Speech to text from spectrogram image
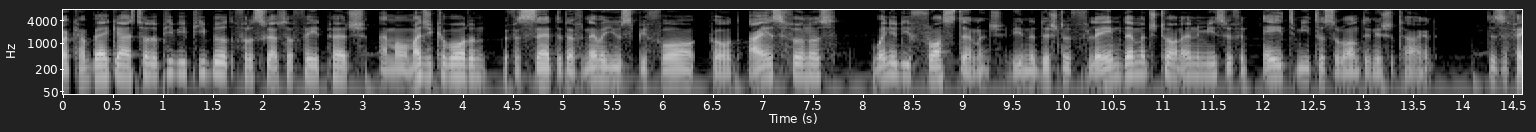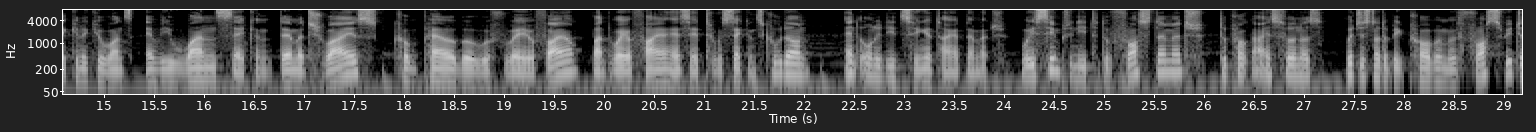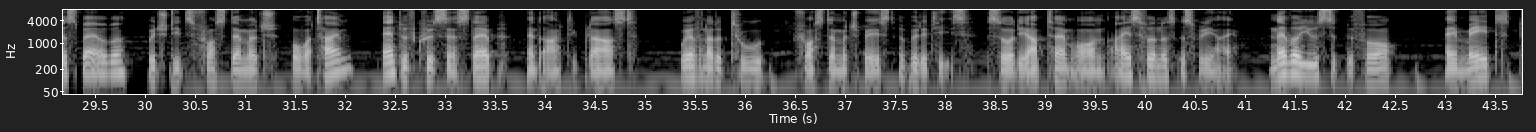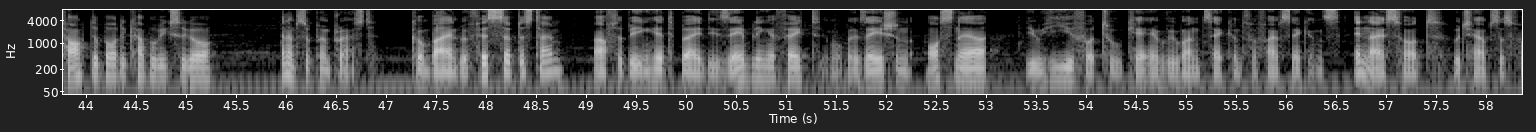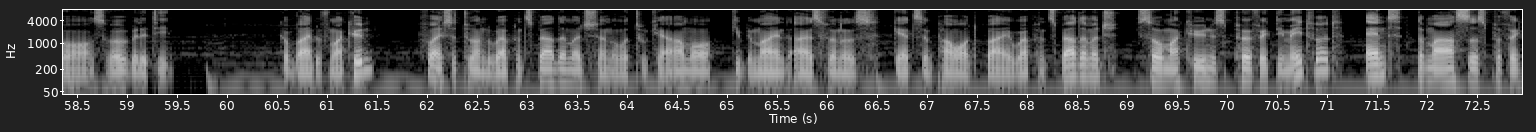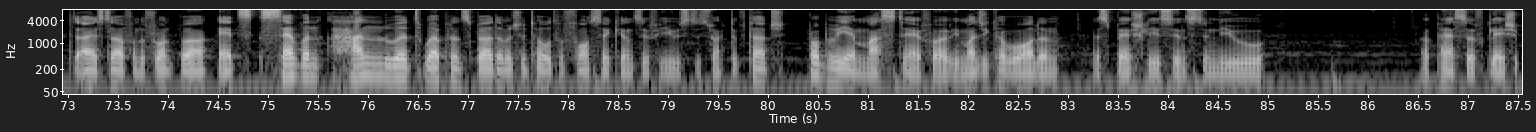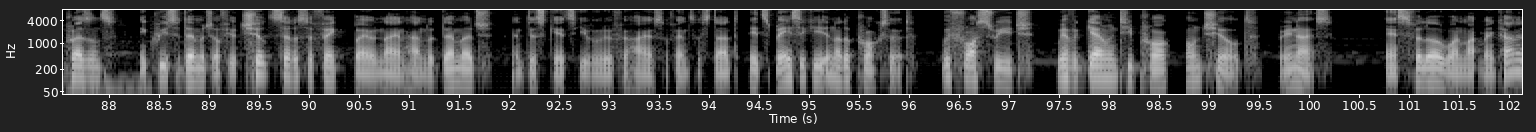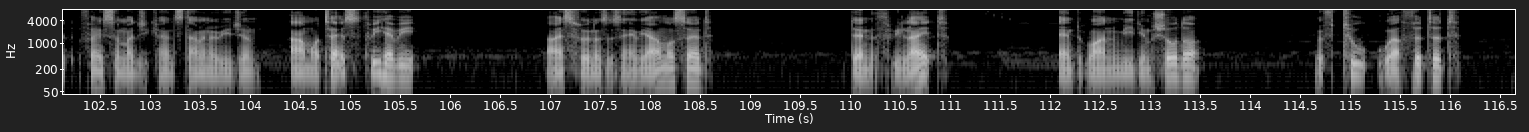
Welcome back guys to the PvP build for the Scribes of Fate patch. I'm our Magicka Warden with a set that I've never used before called Ice Furnace. When you deal frost damage, you deal an additional flame damage to all enemies within 8 meters around the initial target. This effect can occur once every 1 second, damage wise comparable with Ray of Fire, but Ray of Fire has a 2 seconds cooldown and only deals single target damage. We simply need to do frost damage to proc Ice Furnace which is not a big problem with Frost Reach as which deals frost damage over time, and with Crystal Snap and Arctic Blast, we have another two frost damage based abilities, so the uptime on Ice Furnace is really high. Never used it before, a mate talked about it a couple weeks ago, and I'm super impressed. Combined with his set this time, after being hit by a disabling effect, immobilization or snare, you heal for 2k every 1 second for 5 seconds. A nice hot, which helps us for survivability. Combined with Markyn, for extra 200 weapon spell damage and over 2k armor. Keep in mind, Ice Furnace gets empowered by weapon spell damage, so Markyn is perfectly made for it. And the Master's Perfected Ice Staff on the front bar adds 700 weapon spell damage in total for 4 seconds if you use Destructive Touch. Probably a must have for every Magicka Warden especially since the new uh, passive Glacial Presence. Increase the damage of your chilled status effect by 900 damage, and this gets even with your highest offensive stat. It's basically another proc set. With Frost Reach, we have a guaranteed proc on chilled. Very nice. As filler, 1 Magma Incarnate for extra Magicka and Stamina regen. Armor test, 3 heavy. Ice Furnace is a heavy armor set. Then 3 light, and one medium shoulder, with two well fitted,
